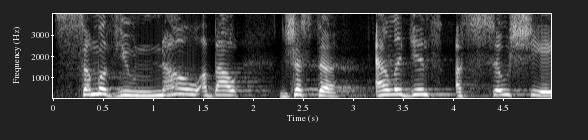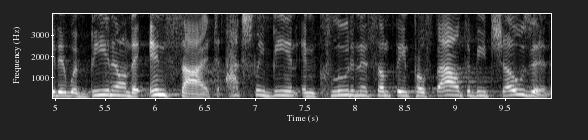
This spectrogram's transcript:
Some of you know about just the elegance associated with being on the inside, to actually being included in something profound, to be chosen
